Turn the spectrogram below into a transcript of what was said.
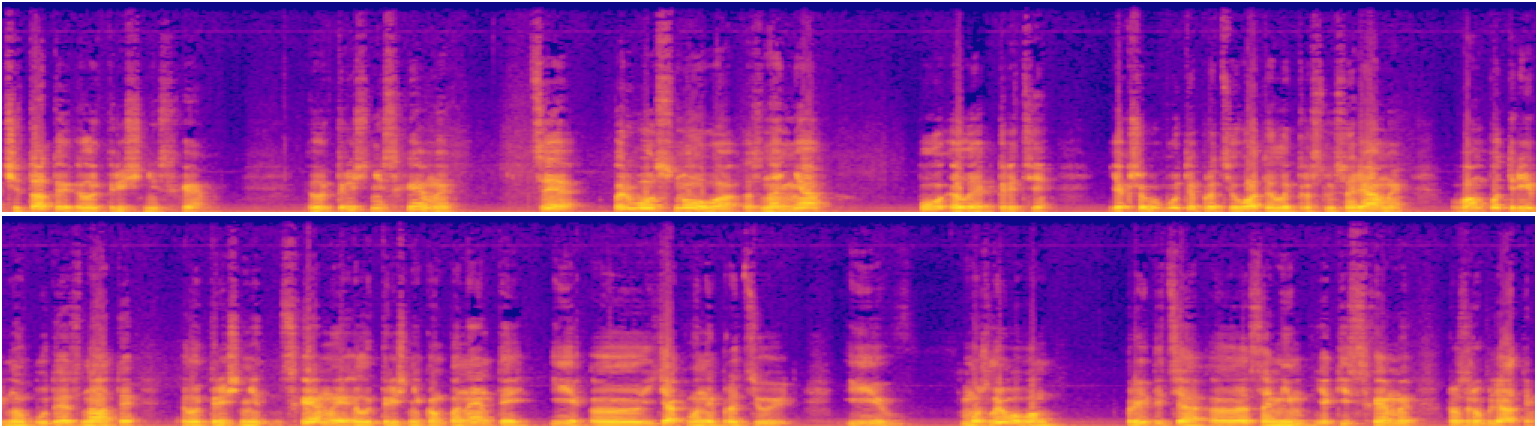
читати електричні схеми? Електричні схеми це первооснова знання по електриці. Якщо ви будете працювати електрослюсарями, вам потрібно буде знати електричні схеми, електричні компоненти і е, як вони працюють. І можливо вам прийдеться е, самим якісь схеми розробляти.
